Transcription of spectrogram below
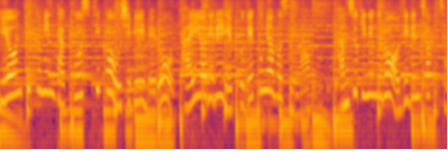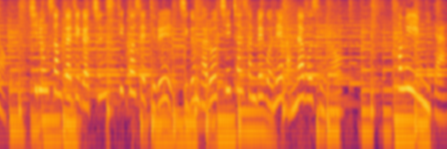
귀여운 피크민 닭구 스티커 52매로 다이어리를 예쁘게 꾸며보세요. 방수 기능으로 어디든 척척. 실용성까지 갖춘 스티커 세트를 지금 바로 7,300원에 만나보세요. 3위입니다.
